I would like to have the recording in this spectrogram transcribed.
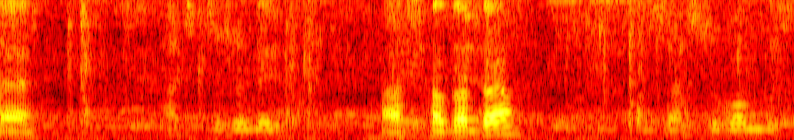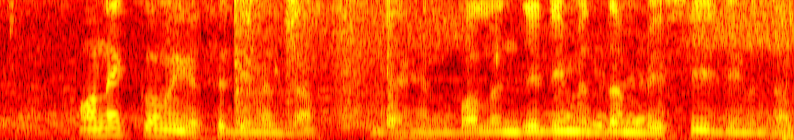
হ্যাঁ। আর সাদাটা অনেক কমে গেছে ডিমের দাম। দেখেন, বলেন যে ডিমের দাম বেশি, ডিমের দাম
